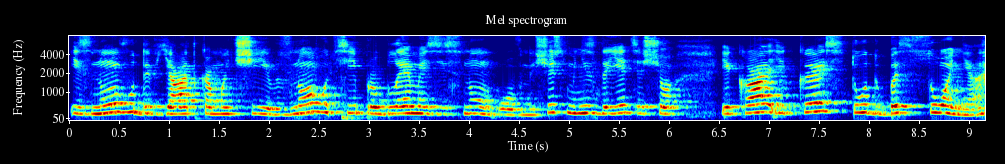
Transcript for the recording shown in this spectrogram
І знову дев'ятка мечів. Знову ці проблеми зі сном овни. Щось мені здається, що яка, якесь тут безсоння.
